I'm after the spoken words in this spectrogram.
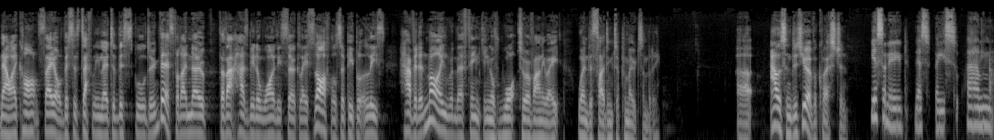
Now, I can't say, oh, this has definitely led to this school doing this, but I know that that has been a widely circulated article, so people at least have it in mind when they're thinking of what to evaluate when deciding to promote somebody. Uh, Alison, did you have a question? Yes, I did. Yes, please. Um,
